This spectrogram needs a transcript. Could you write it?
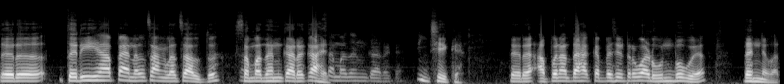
तर तरी हा पॅनल चांगला चालतो समाधानकारक आहे समाधानकारक आहे. ठीक आहे. तर आपण आता हा कॅपॅसिटर वाढवून बघूया. धन्यवाद.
